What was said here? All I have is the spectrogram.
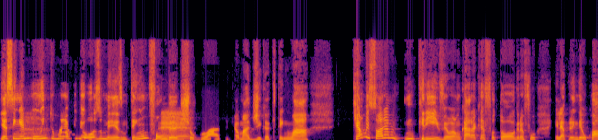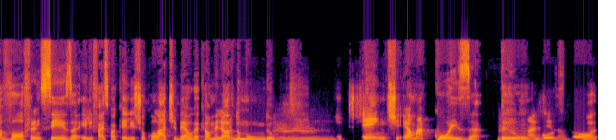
E assim, é muito maravilhoso mesmo. Tem um fondant É. de chocolate, que é uma dica que tem lá, que é uma história incrível. É um cara que é fotógrafo, ele aprendeu com a avó francesa, ele faz com aquele chocolate belga que é o melhor do mundo. Hum, E, gente, é uma coisa tão hum, gostosa,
